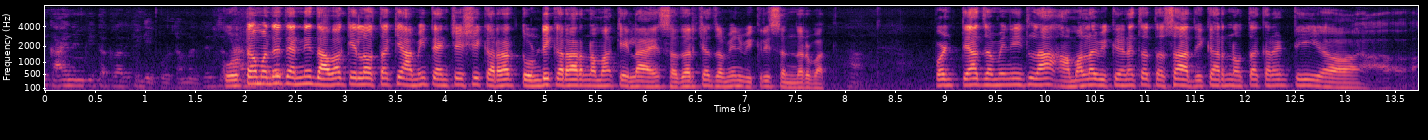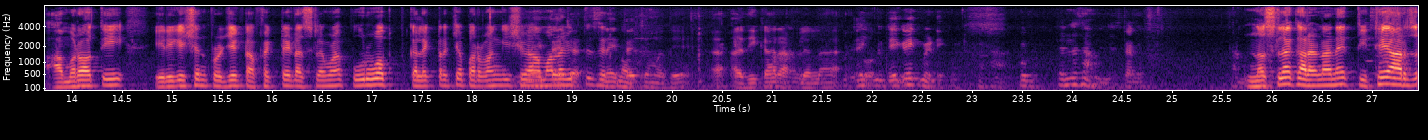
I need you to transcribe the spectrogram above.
काय नेमकी तक्रार केली कोर्टामध्ये? कोर्टामध्ये त्यांनी दावा केला होता की आम्ही त्यांच्याशी करार तोंडी करारनामा केला आहे सदरच्या जमीन विक्री संदर्भात. पण त्या जमिनीला आम्हाला विकण्याचा तसा अधिकार नव्हता कारण ती अमरावती इरिगेशन प्रोजेक्ट अफेक्टेड असल्यामुळे पूर्व कलेक्टरच्या परवानगीशिवाय आम्हाला विकतेच येत त्याच्यामध्ये अधिकार आपल्याला एक मिनिट. त्यांना- नसल्या कारणाने तिथे अर्ज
